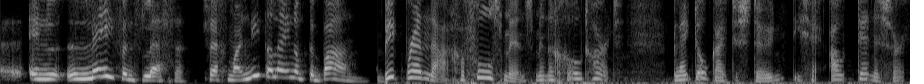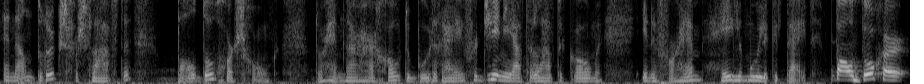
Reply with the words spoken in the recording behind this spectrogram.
uh, in levenslessen, zeg maar. Niet alleen op de baan. Big Brenda, gevoelsmens met een groot hart. Blijkt ook uit de steun die zij oud-tennisser en aan drugs verslaafde Paul Dogger schonk. Door hem naar haar grote boerderij in Virginia te laten komen. In een voor hem hele moeilijke tijd. Paul Dogger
